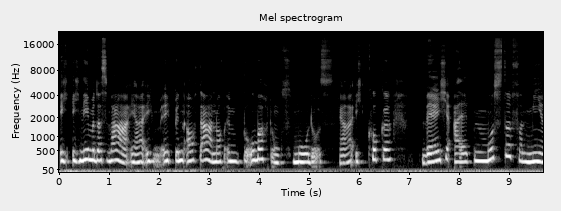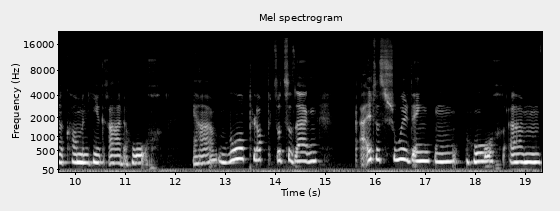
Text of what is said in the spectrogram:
ich, ich nehme das wahr, ja, ich, ich bin auch da noch im Beobachtungsmodus, ja, ich gucke, welche alten Muster von mir kommen hier gerade hoch, ja, wo ploppt sozusagen altes Schuldenken hoch, ähm,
